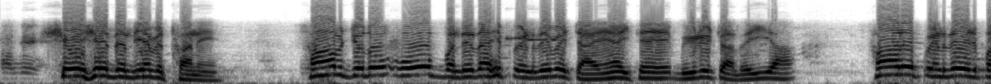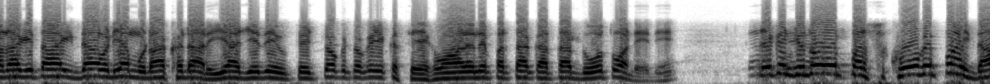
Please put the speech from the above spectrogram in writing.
ਹਾਂਜੀ। 6-6 ਦਿਨ ਦੀਆਂ ਵਿਥਾਂ ਨੇ। ਸਾਹਿਬ ਜਦੋਂ ਉਹ ਬੰਦੇ ਦਾ ਅਸੀਂ ਪਿੰਡ ਦੇ ਵਿੱਚ ਆਏ ਆ ਇੱਥੇ ਵੀਡੀਓ ਚੱਲ ਰਹੀ ਆ ਸਾਰੇ ਪਿੰਡ ਦੇ ਵਿੱਚ ਪਤਾ ਕੀਤਾ ਏਡਾ ਵਧੀਆ ਮੁੰਡਾ ਖਿਡਾਰੀ ਆ ਜਿਹਦੇ ਉੱਤੇ ਚੁੱਕ ਚੁੱਕ ਇੱਕ ਸੇਖਵਾਂ ਵਾਲੇ ਨੇ ਪਰਚਾ ਕਰਤਾ ਦੋ ਤੁਹਾਡੇ ਨੇ। ਲੇਕਿਨ ਜਦੋਂ ਇਹ ਪਰਸ ਖੋ ਕੇ ਭਜਦਾ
